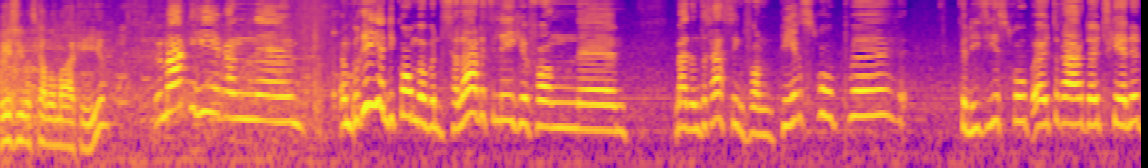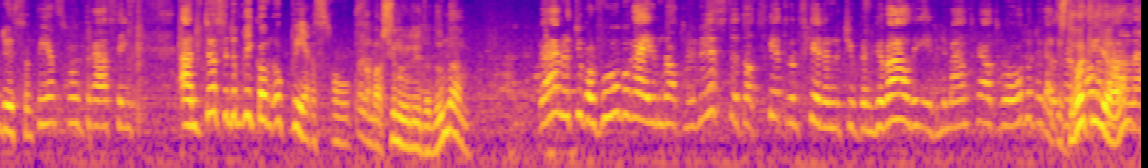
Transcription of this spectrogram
Rezi, wat gaan we maken hier? We maken hier een, uh, een brie en die komt op een salade te liggen van, uh, met een dressing van peerstroop, uh, uiteraard uitschinnen, dus van peerstroopdressing. En tussen de brie komt ook perenstroop. Dan mag zien jullie dat doen dan. We hebben natuurlijk al voorbereid omdat we wisten dat Schitterend Schinnen natuurlijk een geweldig evenement gaat worden. Dus ja, het is druk hier allemaal, uh,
